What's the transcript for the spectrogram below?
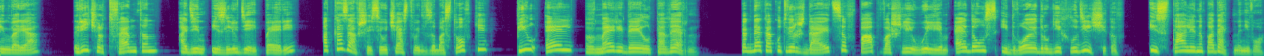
января Ричард Фентон, один из людей Перри, отказавшийся участвовать в забастовке, пил эль в Мэридейл Таверн, когда, как утверждается, в паб вошли Уильям Эдоус и двое других лудильщиков и стали нападать на него.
